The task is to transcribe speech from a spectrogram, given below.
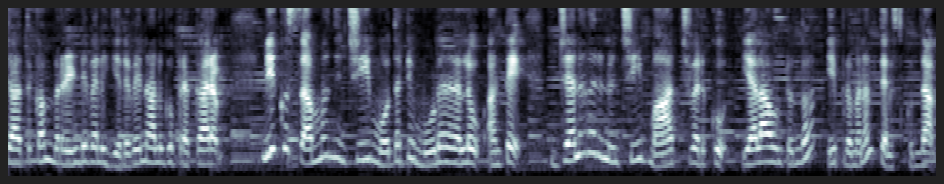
జాతకం రెండు వేల ఇరవై నాలుగు ప్రకారం. మీకు సంబంధించి మొదటి మూడు నెలలు అంటే జనవరి నుంచి మార్చి వరకు ఎలా ఉంటుందో ఇప్పుడు మనం తెలుసుకుందాం.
